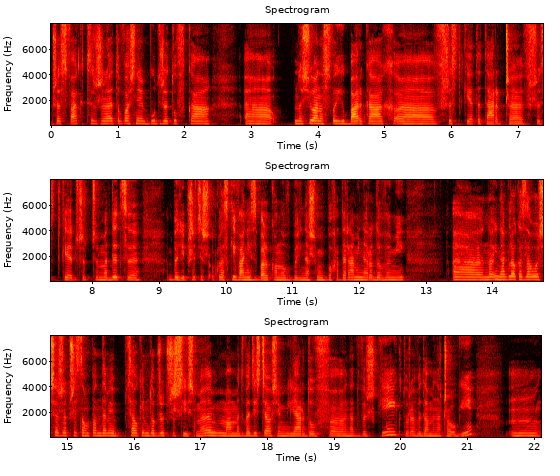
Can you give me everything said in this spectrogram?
przez fakt, że to właśnie budżetówka e, nosiła na swoich barkach e, wszystkie te tarcze, wszystkie, czy, czy medycy byli przecież oklaskiwani z balkonów, byli naszymi bohaterami narodowymi. E, no i nagle okazało się, że przez tą pandemię całkiem dobrze przeszliśmy. Mamy 28 miliardów e, nadwyżki, które wydamy na czołgi. Mm,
